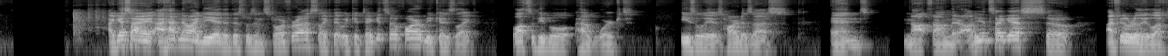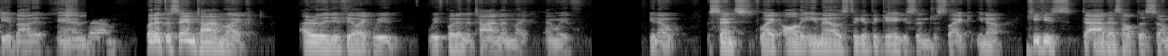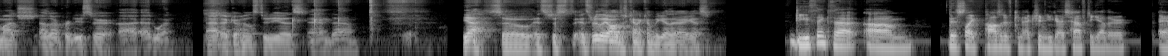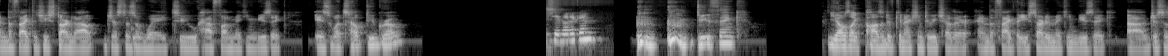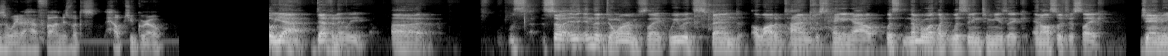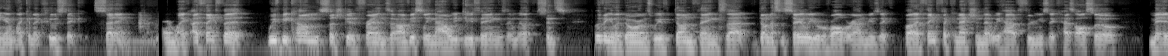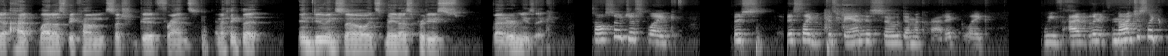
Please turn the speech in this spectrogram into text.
i guess I, I had no idea that this was in store for us like that we could take it so far because like lots of people have worked easily as hard as us and not found their audience i guess. So i feel really lucky about it. And um, but at the same time like i really do feel like we've we've put in the time and like and we've you know sent like all the emails to get the gigs and just like you know Kiki's dad has helped us so much as our producer, uh, Edwin, at Echo Hill Studios, and um, yeah, so it's just it's really all just kind of come together, I guess. Do you think that um, this like positive connection you guys have together, and the fact that you started out just as a way to have fun making music, is what's helped you grow? Say that again. Do you think y'all's like positive connection to each other and the fact that you started making music uh, just as a way to have fun is what's helped you grow? Oh yeah, definitely. Uh, s- so in, in the dorms, like we would spend a lot of time just hanging out. Listen, number one, like listening to music, and also just like jamming in like an acoustic setting. And like I think that we've become such good friends, and obviously now we do things, and we, like since living in the dorms, we've done things that don't necessarily revolve around music. But I think the connection that we have through music has also made had let us become such good friends. And I think that in doing so, it's made us produce better music. It's also just like there's this like this band is so democratic. Like we've I've there's not just like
